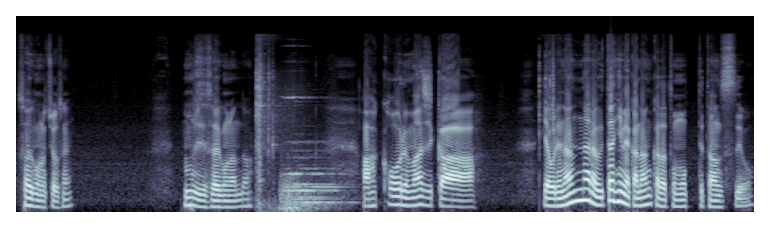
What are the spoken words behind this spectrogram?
最後の挑戦？マジで最後なんだ？あコールマジか。いや俺なんなら歌姫かなんかだと思ってたんすよ。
